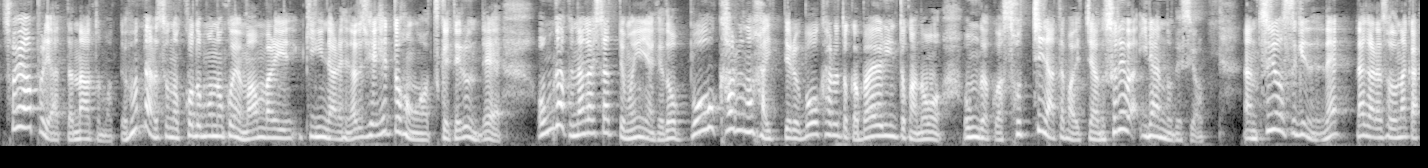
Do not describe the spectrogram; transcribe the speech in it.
そういうアプリあったなと思って、ほんならその子供の声もあんまり気になれへん。私ヘッドホンをつけてるんで、音楽流したってもいいんやけど、ボーカルの入ってる、ボーカルとかバイオリンとかの音楽はそっちに頭いっちゃうの。それはいらんのですよ。あの強すぎるんでね。だからそのなんか、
